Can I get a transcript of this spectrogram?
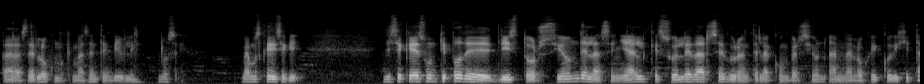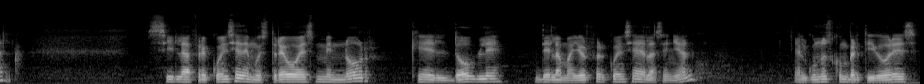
para hacerlo como que más entendible. No sé. Veamos qué dice aquí. Dice que es un tipo de distorsión de la señal que suele darse durante la conversión analógico-digital. Si la frecuencia de muestreo es menor que el doble de la mayor frecuencia de la señal, algunos convertidores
